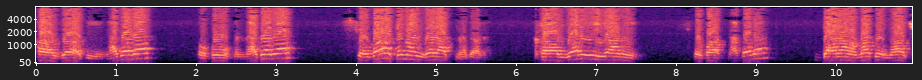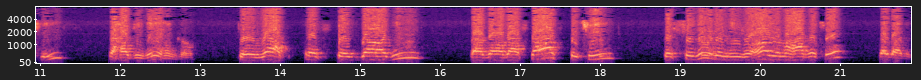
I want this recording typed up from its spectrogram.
آزادی ندارد. حقوق ندارد. ثبات منزلت ندارد کارگر ایرانی ثبات ندارد درآمد ناچیز و هزینه هنگام. دولت استبدادی و وابسته است به چی؟ به صدور نیروهای محرکه و داره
